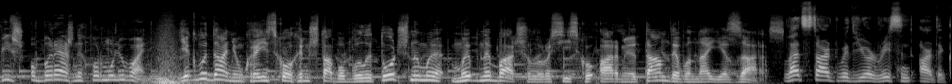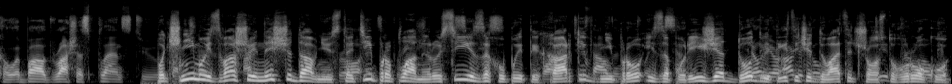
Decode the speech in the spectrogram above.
більш обережних формулювань. Якби дані українського генштабу були точними, ми б не бачили російську армію там, де вона є зараз. Почнімо із вашої нещодавньої статті про плани Росії захопити Харків, Дніпро і Запоріжжя до 2026 року.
